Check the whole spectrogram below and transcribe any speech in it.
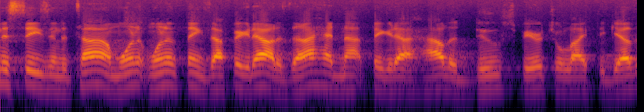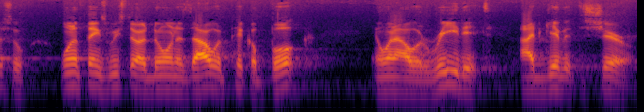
this season of time, one, one of the things I figured out is that I had not figured out how to do spiritual life together. So one of the things we started doing is I would pick a book, and when I would read it, I'd give it to Cheryl.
